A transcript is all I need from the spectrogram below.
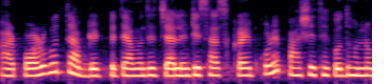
আর পরবর্তী আপডেট পেতে আমাদের চ্যানেলটি সাবস্ক্রাইব করে পাশে থেকো। ধন্যবাদ।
